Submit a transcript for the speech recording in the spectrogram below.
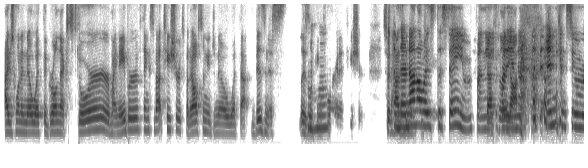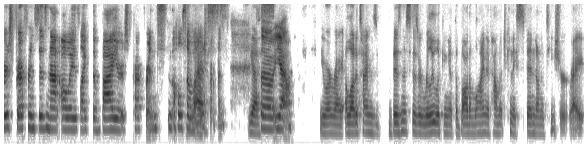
i just want to know what the girl next door or my neighbor thinks about t-shirts but i also need to know what that business is mm-hmm. looking for in a t-shirt so it has and they're not always the same. Funny, Definitely funny not. enough, like the end consumer's preference is not always like the buyer's preference, the wholesale yes. buyer's preference. Yeah. So yeah, you are right. A lot of times businesses are really looking at the bottom line of how much can they spend on a t-shirt, right?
